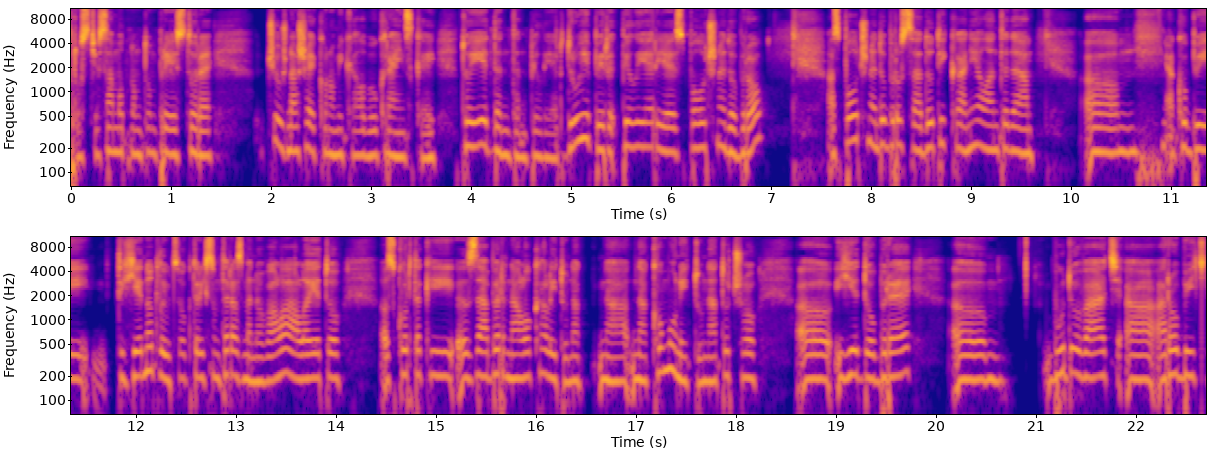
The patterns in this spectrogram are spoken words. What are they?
proste v samotnom tom priestore, či už našej ekonomiky alebo ukrajinskej. To je jeden ten pilier. Druhý pilier je spoločné dobro a spoločné dobro sa dotýka nielen teda um, akoby tých jednotlivcov, ktorých som teraz menovala, ale je to skôr taký záber na lokalitu, na, na, na komunitu, na to, čo uh, je dobré um, budovať a, a robiť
